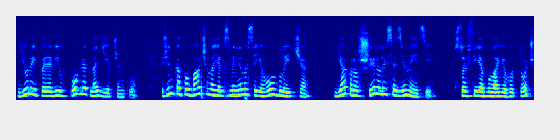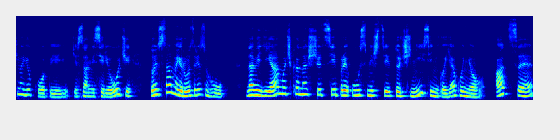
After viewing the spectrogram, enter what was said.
Юрій перевів погляд на дівчинку. Жінка побачила, як змінилося його обличчя, як розширилися зіниці. Софія була його точною копією, ті самі сірі очі, той самий розріз губ, навіть ямочка на щоці при усмішці, точнісінько, як у нього. А це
